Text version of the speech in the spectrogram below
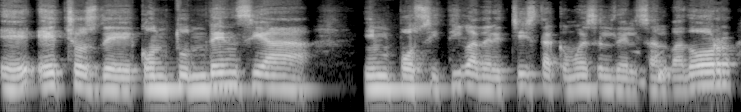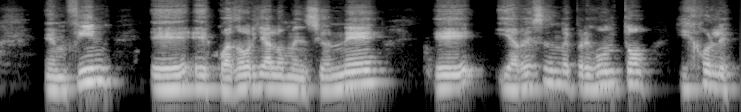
eh, hechos de contundencia impositiva derechista como es el de El Salvador. En fin, eh, Ecuador ya lo mencioné. Eh, y a veces me pregunto, híjole,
